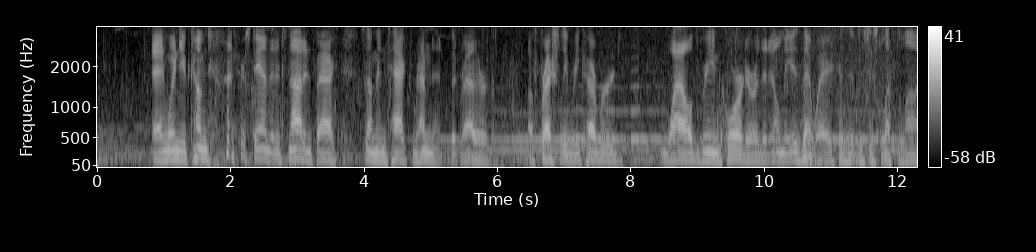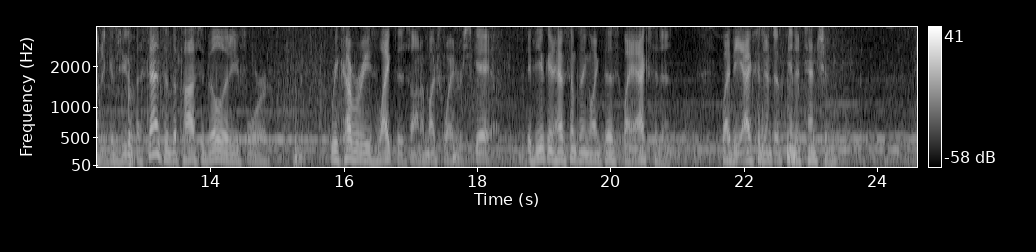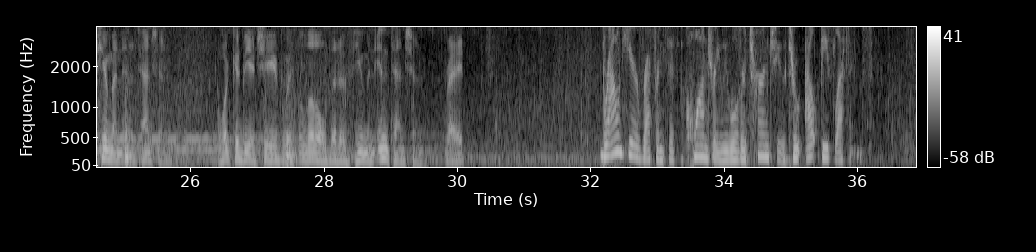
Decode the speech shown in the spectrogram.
And when you come to understand that it's not, in fact, some intact remnant, but rather a freshly recovered wild green corridor that only is that way because it was just left alone. It gives you a sense of the possibility for recoveries like this on a much wider scale. If you can have something like this by accident, by the accident of inattention, human inattention, what could be achieved with a little bit of human intention, right? Brown here references a quandary we will return to throughout these lessons.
